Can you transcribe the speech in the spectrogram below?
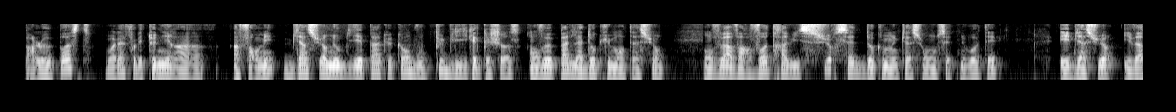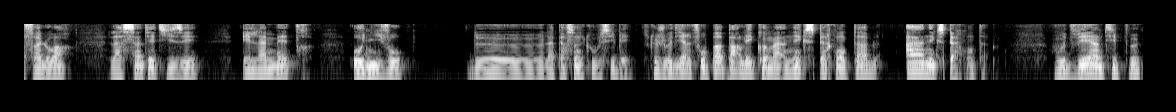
par le poste. Voilà, il faut les tenir informés. Bien sûr, n'oubliez pas que quand vous publiez quelque chose, on veut pas de la documentation on veut avoir votre avis sur cette documentation ou cette nouveauté. Et bien sûr, il va falloir la synthétiser et la mettre au niveau de la personne que vous ciblez. Ce que je veux dire, il faut pas parler comme un expert comptable à un expert comptable. Vous devez un petit peu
